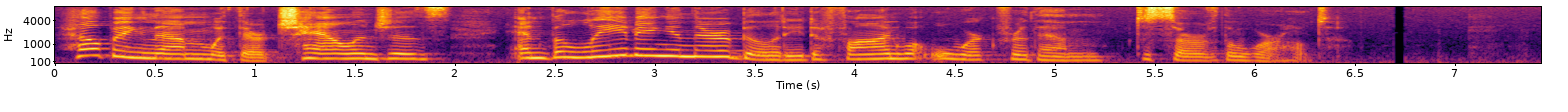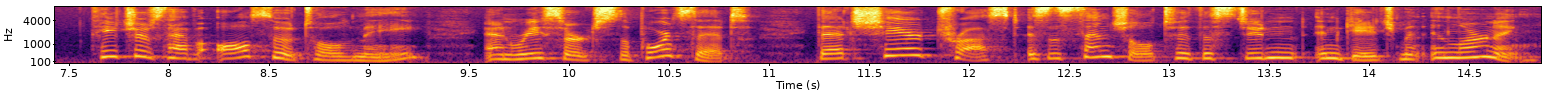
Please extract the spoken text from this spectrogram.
helping them with their challenges, and believing in their ability to find what will work for them to serve the world. Teachers have also told me, and research supports it, that shared trust is essential to the student engagement in learning.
